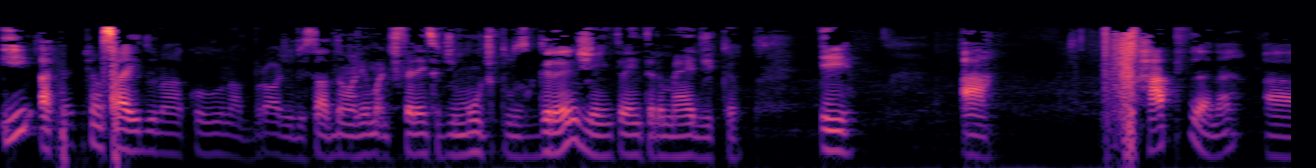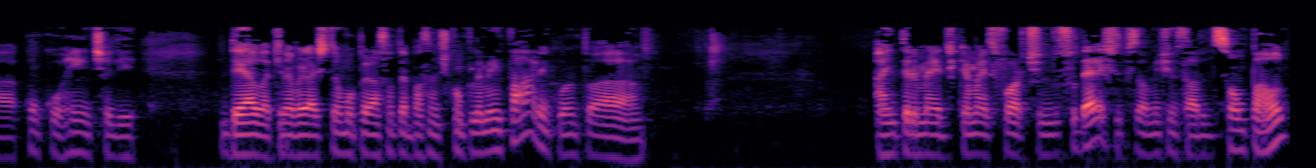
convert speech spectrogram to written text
e até tinha saído na coluna Broad do Estadão ali uma diferença de múltiplos grande entre a Intermédica e a Rápida, né? A concorrente ali dela, que na verdade tem uma operação até bastante complementar, enquanto a a Intermédica é mais forte no Sudeste, especialmente no estado de São Paulo.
